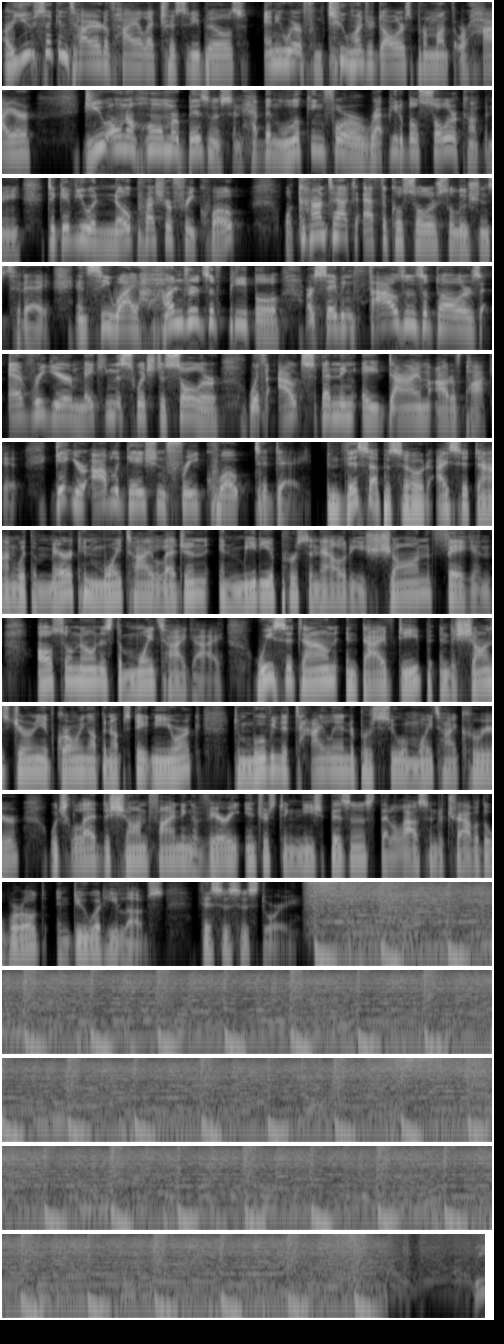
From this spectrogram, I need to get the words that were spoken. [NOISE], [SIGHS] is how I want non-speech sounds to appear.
Are you sick and tired of high electricity bills, anywhere from $200 per month or higher? Do you own a home or business and have been looking for a reputable solar company to give you a no pressure free quote? Well, contact Ethical Solar Solutions today and see why hundreds of people are saving thousands of dollars every year making the switch to solar without spending a dime out of pocket. Get your obligation free quote today. In this episode, I sit down with American Muay Thai legend and media personality Sean Fagan, also known as the Muay Thai guy. We sit down and dive deep into Sean's journey of growing up in upstate New York to moving to Thailand to pursue a Muay Thai career, which led to Sean finding a very interesting niche business that allows him to travel the world and do what he loves. This is his story.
